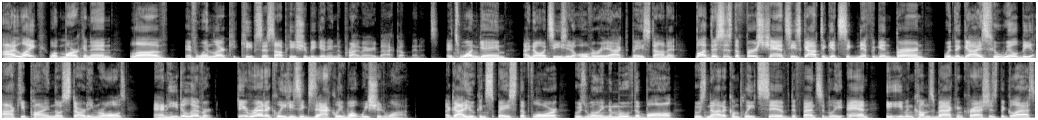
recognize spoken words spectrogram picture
I like what Markkanen, Love, if Windler keeps this up, he should be getting the primary backup minutes. It's one game. I know it's easy to overreact based on it, but this is the first chance he's got to get significant burn with the guys who will be occupying those starting roles. And he delivered. Theoretically, he's exactly what we should want a guy who can space the floor, who's willing to move the ball, who's not a complete sieve defensively, and he even comes back and crashes the glass.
